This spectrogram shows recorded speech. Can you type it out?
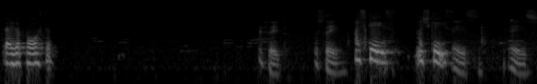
atrás da porta. Perfeito. Gostei. Acho que é isso. Acho que é isso. É isso. É isso.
